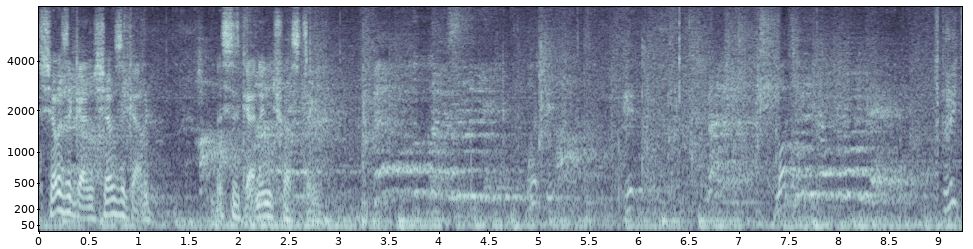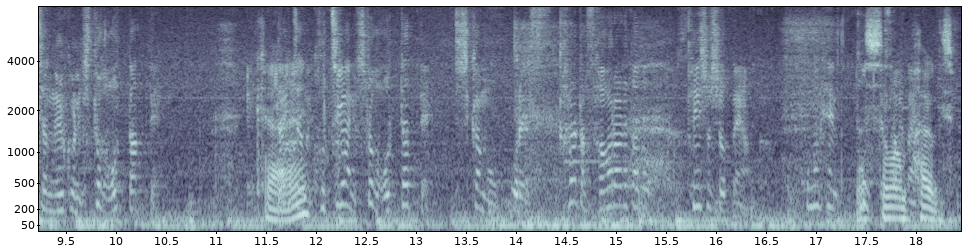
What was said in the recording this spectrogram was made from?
Shows again, shows again. This is getting interesting. 大ちゃんの横に人がおったって大ちゃん Okay. のこっち側に人がおったってしかも俺体触られたと検証しよったやんかこの辺通って Someone 触ったやん poked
